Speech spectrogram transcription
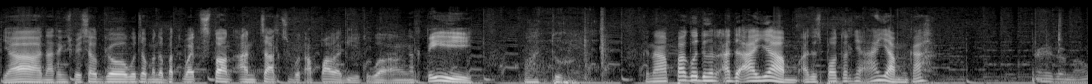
Ya, nothing special, Bro. Gue cuma dapat Whitestone Uncharged buat apa lagi itu gua nggak ngerti. Waduh. Kenapa gue dengan ada ayam? Ada spawnernya ayam kah? I don't know.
